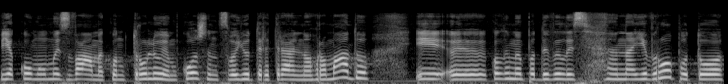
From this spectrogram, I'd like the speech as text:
в якому ми з вами контролюємо кожен свою територіальну громаду. І е, коли ми подивились на Європу, то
